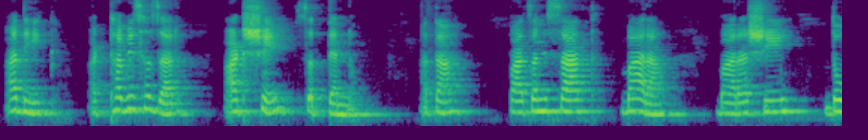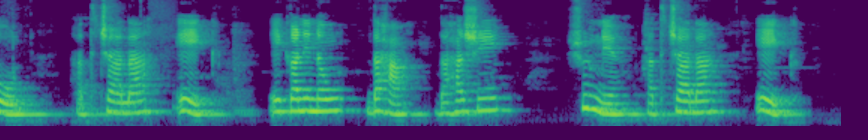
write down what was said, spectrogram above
अधिक अठ्ठावीस हजार आठशे सत्त्याण्णव. आता पाच आणि सात बारा. बाराशे दोन. हातच्याला एक. एक आणि नऊ दहा. दहाशी शून्य. हातच्याला एक.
